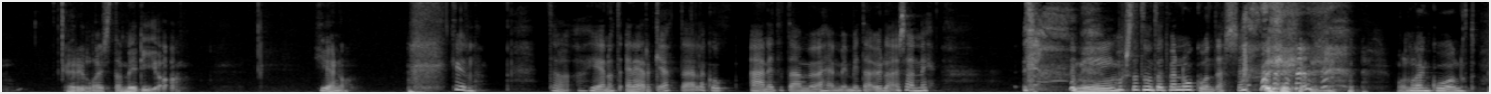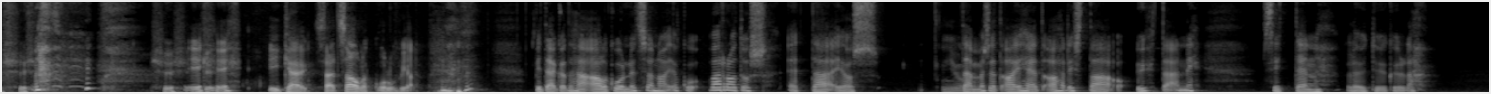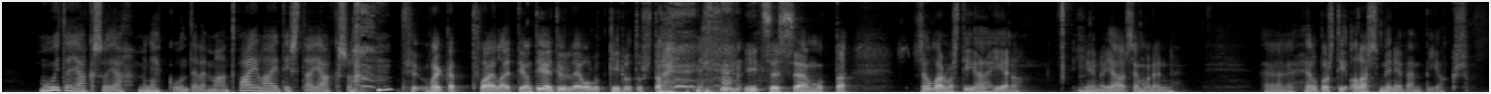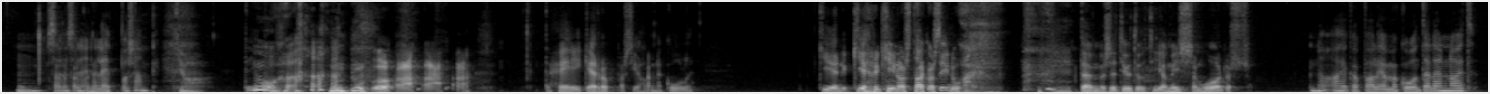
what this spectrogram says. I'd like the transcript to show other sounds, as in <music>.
erilaista mediaa. Hieno. <laughs> Kyllä. Tää on hienot energiat täällä, kun äänitetään myöhemmin, mitä yleensä, niin <laughs> Niin. musta tuntuu, että mä nukun tässä. <laughs> Ollaan- Olen kuollut. Ei käy. Sä et saa olla kuollut vielä. Pitääkö tähän alkuun nyt sanoa joku varoitus, että jos Joo. tämmöiset aiheet ahdistaa yhtään, niin sitten löytyy kyllä muita jaksoja. Mene kuuntelemaan Twilightista jakso. <laughs> Vaikka Twilight on tietyille ollut kidutusta <laughs> itsessään, mutta se on varmasti ihan hieno. Hieno ja semmoinen äh, helposti alas menevämpi jakso. Mm, se on sellainen näin? lepposampi. Joo. Joo. <laughs> Että hei, kerropas Johanna, kuule. Kien, kien, kiinnostaako sinua <laughs> tämmöiset jutut ja missä muodossa? No aika paljon mä kuuntelen noit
